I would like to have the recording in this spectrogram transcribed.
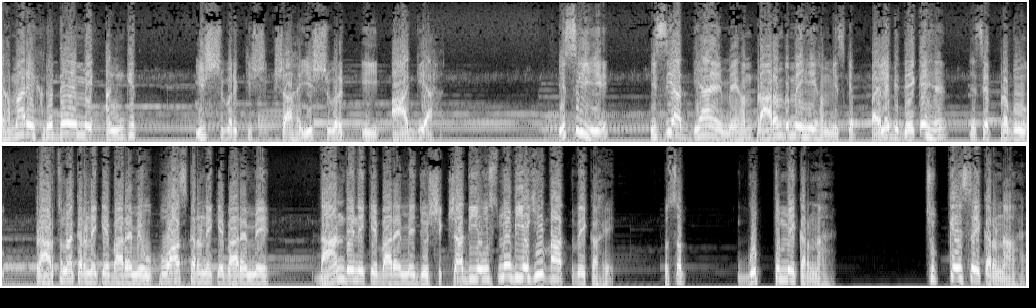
हमारे हृदय में अंगित ईश्वर की शिक्षा है, ईश्वर की आज्ञा है। इसलिए इसी अध्याय में हम प्रारंभ में ही हम इसके पहले भी देखे हैं, जैसे प्रभु प्रार्थना करने के बारे में, उपवास करने के बारे में, दान देने के बारे में जो शिक्षा दी है, उसमें भी यही बात वे कहे तो सब गुप्त में करना है चुपके से करना है,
